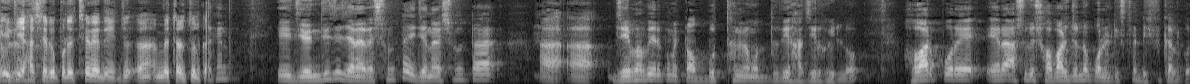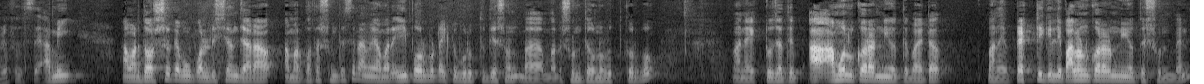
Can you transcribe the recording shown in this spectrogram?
ইতিহাসের উপরে ছেড়ে দিই মিস্টার জুলকার দেখেন এই জেনজি যে জেনারেশনটা এই জেনারেশনটা যেভাবে এরকম একটা অভ্যুত্থানের মধ্যে দিয়ে হাজির হইল হওয়ার পরে এরা আসলে সবার জন্য পলিটিক্সটা ডিফিকাল্ট করে ফেলছে। আমি আমার দর্শক এবং পলিটিশিয়ান যারা আমার কথা শুনতেছেন আমি আমার এই পর্বটা একটু গুরুত্ব দিয়ে শুন- মানে শুনতে অনুরোধ করব। মানে একটু যাতে আমল করার নিয়তে বা এটা মানে প্র্যাকটিক্যালি পালন করার নিয়তে শুনবেন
